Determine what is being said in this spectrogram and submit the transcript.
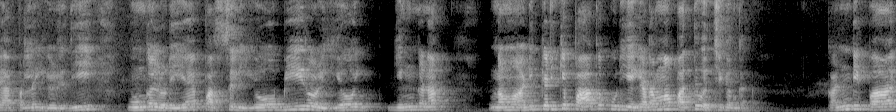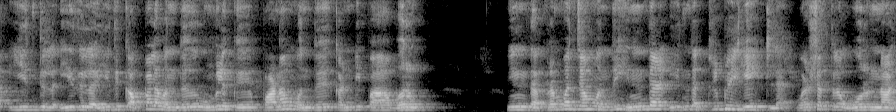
பேப்பரில் எழுதி உங்களுடைய பர்சலையோ பீரோலையோ எங்கன்னா நம்ம அடிக்கடிக்க பார்க்கக்கூடிய இடமா பார்த்து வச்சுக்கோங்க. கண்டிப்பாக இதில் இதில் இதுக்கு வந்து உங்களுக்கு பணம் வந்து கண்டிப்பாக வரும். இந்த பிரபஞ்சம் வந்து இந்த இந்த ட்ரிபிள் எயிட்டில் வருஷத்தில் ஒரு நாள்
